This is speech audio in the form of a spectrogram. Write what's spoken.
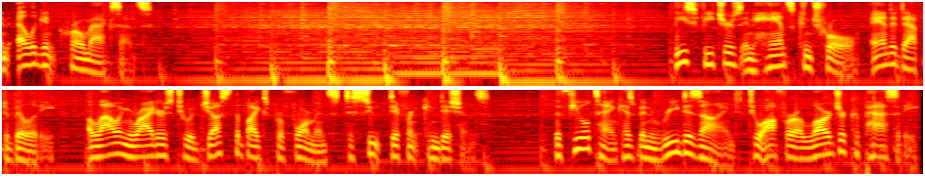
and elegant chrome accents. These features enhance control and adaptability, allowing riders to adjust the bike's performance to suit different conditions. The fuel tank has been redesigned to offer a larger capacity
